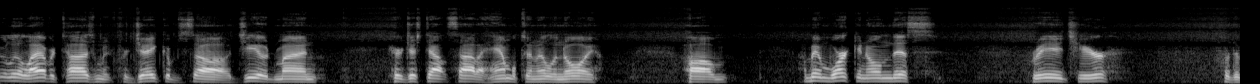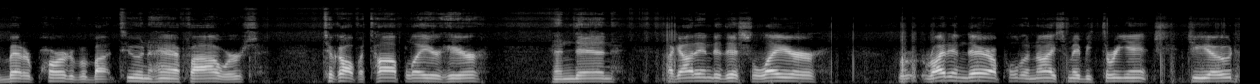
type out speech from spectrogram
Do a little advertisement for Jacob's uh, geode mine here just outside of Hamilton, Illinois. Um, I've been working on this ridge here for the better part of about two and a half hours. Took off a top layer here and then I got into this layer right in there. I pulled a nice maybe three inch geode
